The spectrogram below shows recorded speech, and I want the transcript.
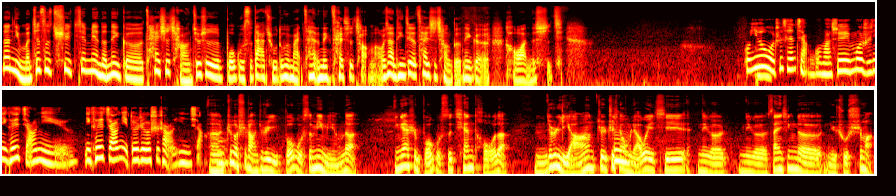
那你们这次去见面的那个菜市场，就是博古斯大厨都会买菜的那个菜市场吗？我想听这个菜市场的那个好玩的事情。我因为我之前讲过嘛，所以莫石你可以讲你，你可以讲你对这个市场的印象。嗯，这个市场就是以博古斯命名的，应该是博古斯牵头的。嗯，就是里昂，就是之前我们聊过一期那个那个三星的女厨师嘛，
